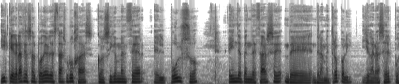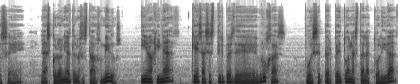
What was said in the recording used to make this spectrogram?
y que gracias al poder de estas brujas consiguen vencer el pulso e independizarse de, la metrópoli y llegar a ser pues eh, las colonias de los Estados Unidos. Imaginad que esas estirpes de brujas pues se perpetúan hasta la actualidad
